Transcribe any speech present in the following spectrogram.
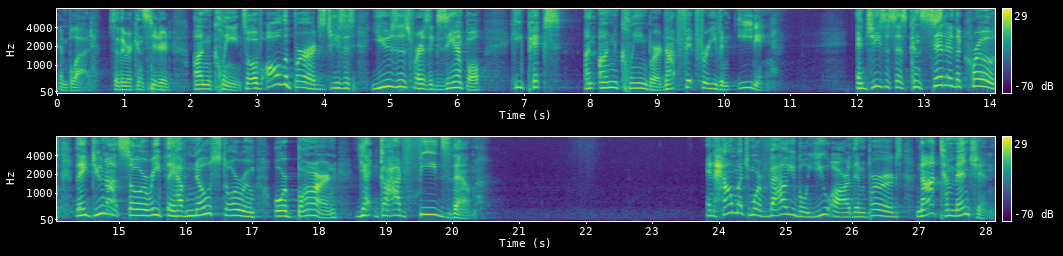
and blood. So they were considered unclean. So, of all the birds Jesus uses for his example, he picks an unclean bird, not fit for even eating. And Jesus says, Consider the crows. They do not sow or reap, they have no storeroom or barn, yet God feeds them. And how much more valuable you are than birds, not to mention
